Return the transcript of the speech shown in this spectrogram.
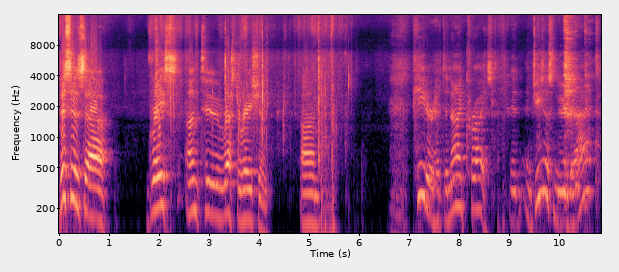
This is uh, grace unto restoration. Um, Peter had denied Christ, and, and Jesus knew that.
